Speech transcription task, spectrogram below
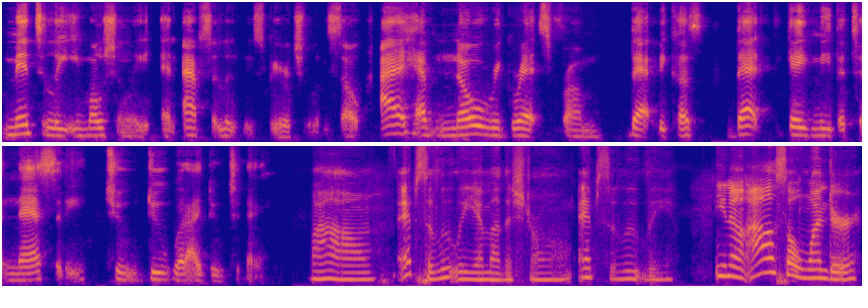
mentally emotionally and absolutely spiritually. So i have no regrets from that because that gave me the tenacity to do what i do today. Wow. Absolutely your mother strong. Absolutely. You know i also wonder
